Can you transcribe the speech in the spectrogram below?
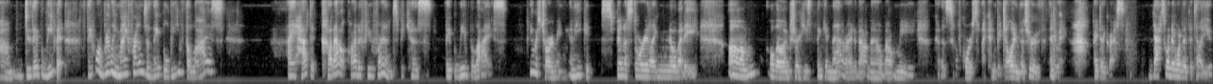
um, do they believe it? If they were really my friends and they believe the lies, I had to cut out quite a few friends because they believed the lies. He was charming and he could spin a story like nobody. Um, although I'm sure he's thinking that right about now about me, because of course I couldn't be telling the truth. Anyway, I digress. That's what I wanted to tell you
